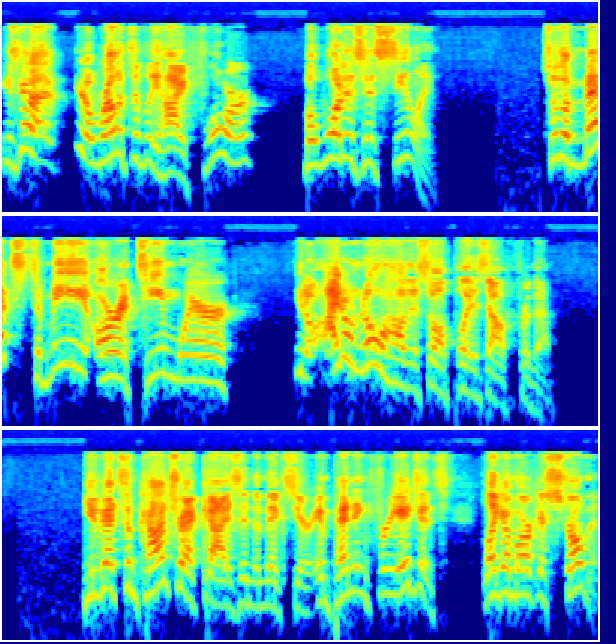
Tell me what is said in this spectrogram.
He's got a you know relatively high floor, but what is his ceiling? So the Mets, to me, are a team where, you know, I don't know how this all plays out for them. You've got some contract guys in the mix here, impending free agents like a Marcus Stroman.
